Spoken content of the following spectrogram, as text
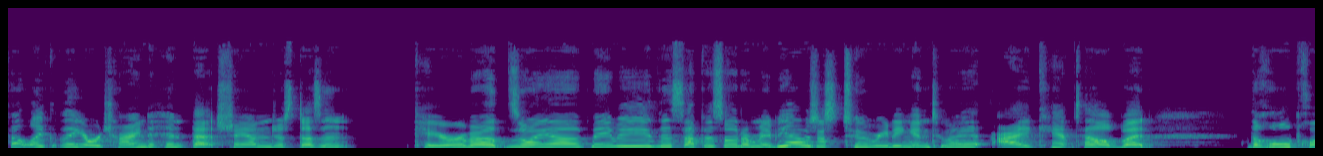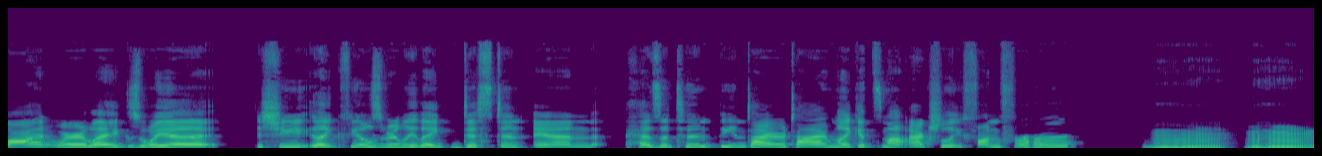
felt like they were trying to hint that Shan just doesn't care about Zoya maybe this episode or maybe I was just too reading into it. I can't tell, but the whole plot where like Zoya she like feels really like distant and hesitant the entire time, like it's not actually fun for her. Mm, hmm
